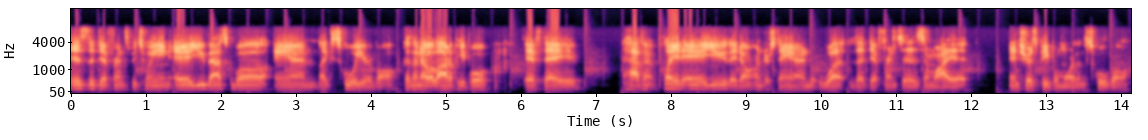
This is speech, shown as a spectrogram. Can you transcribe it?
is the difference between AAU basketball and like school year ball? Because I know a lot of people, if they haven't played AAU, they don't understand what the difference is and why it interests people more than school ball.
